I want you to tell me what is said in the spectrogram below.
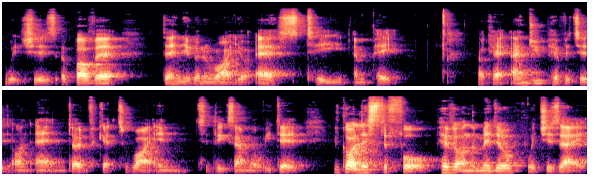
which is above it, then you're going to write your S, T, and P. Okay, and you pivoted on N. Don't forget to write in to the exam what we did. You've got a list of four. Pivot on the middle, which is A.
